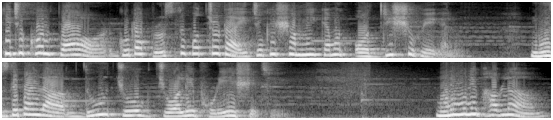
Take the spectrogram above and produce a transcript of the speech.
কিছুক্ষণ পর গোটা প্রশ্নপত্রটাই চোখের সামনে কেমন অদৃশ্য হয়ে গেল। বুঝতে পারলাম দু চোখ জলে ভরে এসেছে। মনে মনে ভাবলাম,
